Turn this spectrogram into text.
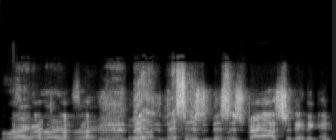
Right right right this, this is this is fascinating. And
